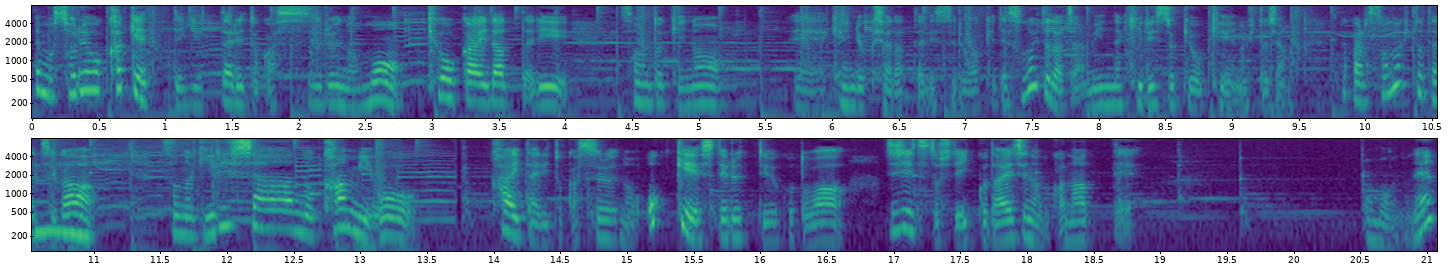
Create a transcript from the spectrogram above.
でもそれを書けって言ったりとかするのも教会だったりその時の、えー権力者だったりするわけでその人たちはみんなキリスト教系の人じゃん。だからその人たちが、うん。そのギリシャの神を書いたりとかするのを OK してるっていうことは事実として一個大事なのかなって思うのね。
